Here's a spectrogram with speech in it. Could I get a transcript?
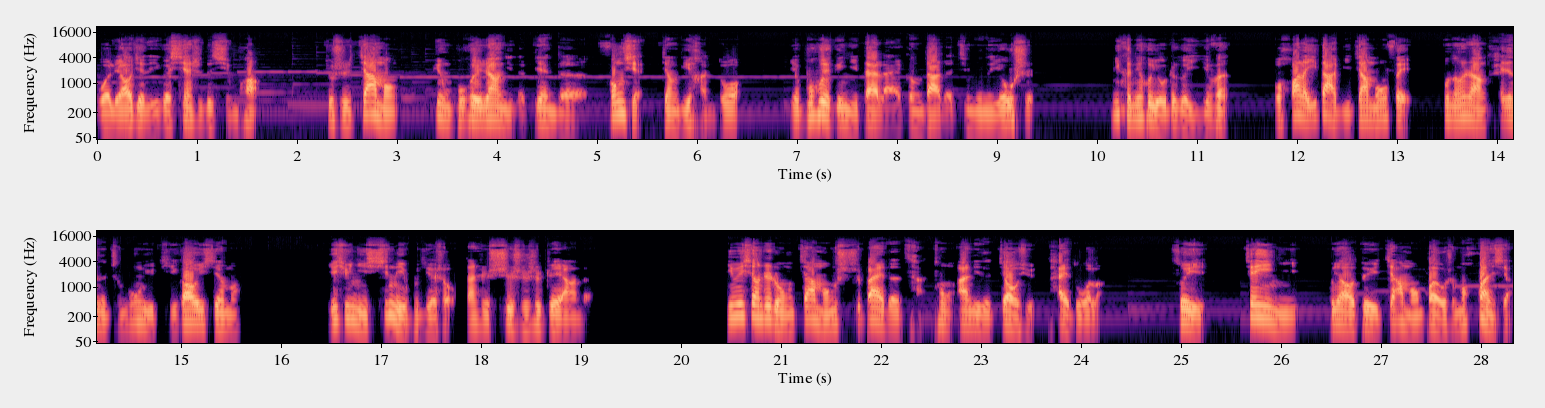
我了解的一个现实的情况，就是加盟并不会让你的店的风险降低很多，也不会给你带来更大的竞争的优势。你肯定会有这个疑问：我花了一大笔加盟费，不能让开店的成功率提高一些吗？也许你心里不接受，但是事实是这样的。因为像这种加盟失败的惨痛案例的教训太多了，所以建议你。不要对加盟抱有什么幻想，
